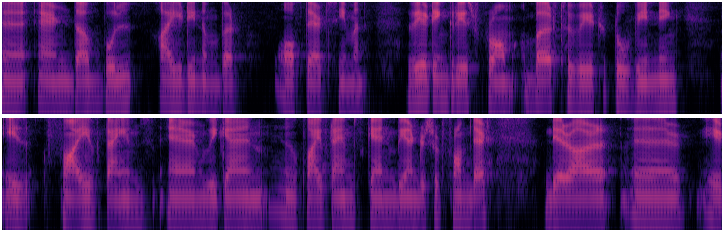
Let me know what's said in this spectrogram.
uh, and the bull ID number of that semen. Weight increased from birth weight to weaning is five times, and we can uh, five times can be understood from that. There are uh, a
